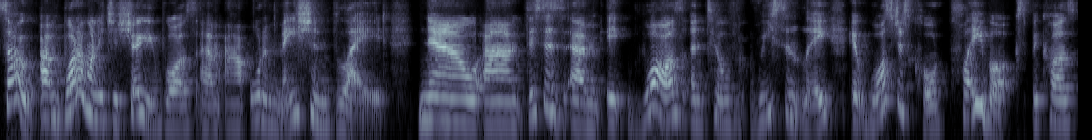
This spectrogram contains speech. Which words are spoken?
So um, what I wanted to show you was um, our automation blade. Now, um, this is, um, it was until recently, it was just called playbooks because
